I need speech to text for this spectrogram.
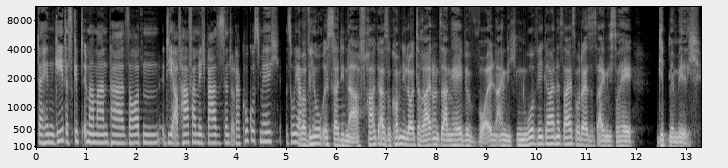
dahin geht. Es gibt immer mal ein paar Sorten, die auf Hafermilchbasis sind oder Kokosmilch. Soja Aber wie hoch ist da die Nachfrage? Also kommen die Leute rein und sagen, hey, wir wollen eigentlich nur veganes Eis oder ist es eigentlich so, hey, gib mir Milch?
